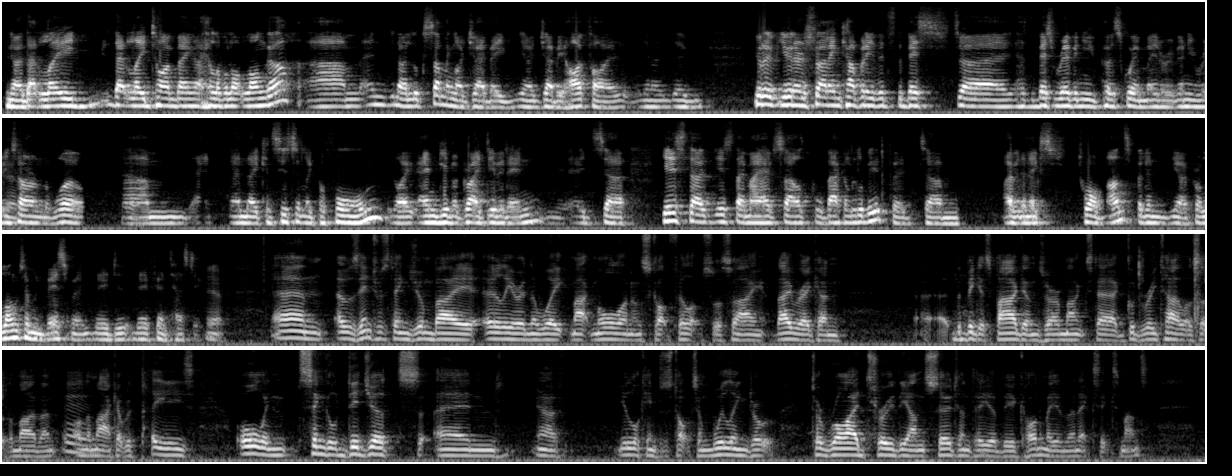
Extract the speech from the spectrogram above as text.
you know that lead that lead time being a hell of a lot longer. Um, and you know, look, something like JB, you know, JB Hi-Fi, you know, the, you're, an Australian company that's the best uh, has the best revenue per square meter of any retailer in the world. Um, and, and they consistently perform like and give a great dividend. It's uh, yes, they yes they may have sales pull back a little bit, but um, over the next 12 months. But in, you know, for a long term investment, they're they're fantastic. Yeah. Um, it was interesting, Jun Bei, earlier in the week, Mark Morland and Scott Phillips were saying they reckon uh, the biggest bargains are amongst our good retailers at the moment on the market with PEs all in single digits and, you know, you're looking for stocks and willing to, to ride through the uncertainty of the economy in the next six months.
